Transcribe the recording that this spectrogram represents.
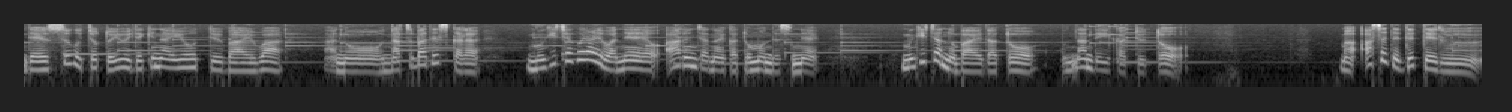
ですぐちょっと用意できないよっていう場合はあの夏場ですから麦茶ぐらいはねあるんじゃないかと思うんですね。麦茶の場合だと何でいいかっていうとまあ汗で出てる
